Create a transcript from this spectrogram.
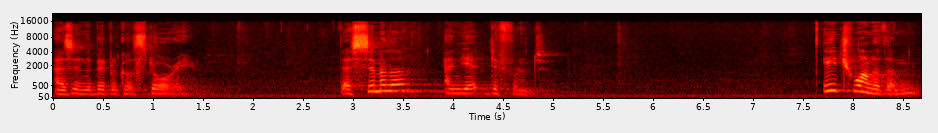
as in the biblical story. They're similar and yet different. Each one of them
